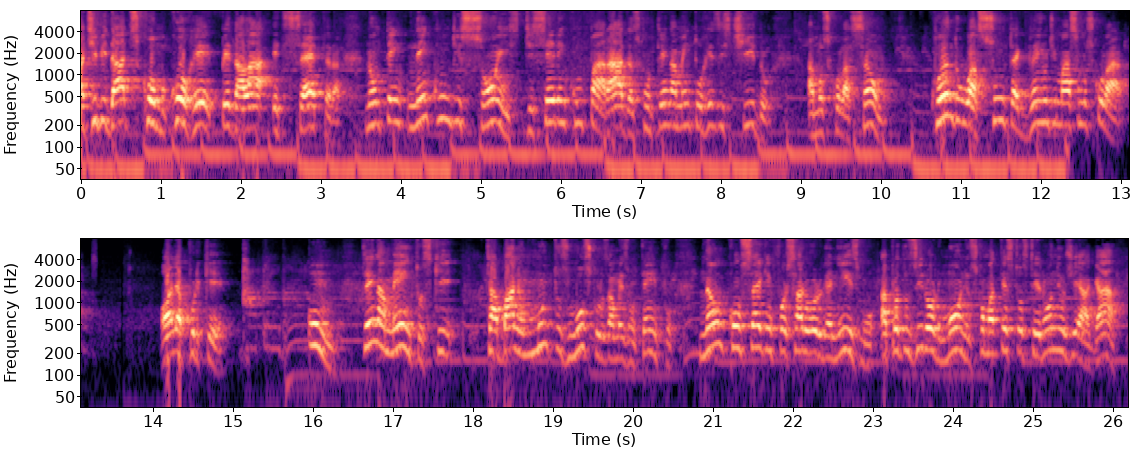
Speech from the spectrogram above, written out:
Atividades como correr, pedalar, etc., não têm nem condições de serem comparadas com treinamento resistido à musculação quando o assunto é ganho de massa muscular. Olha por quê. 1. Um, treinamentos que trabalham muitos músculos ao mesmo tempo não conseguem forçar o organismo a produzir hormônios como a testosterona e o GH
